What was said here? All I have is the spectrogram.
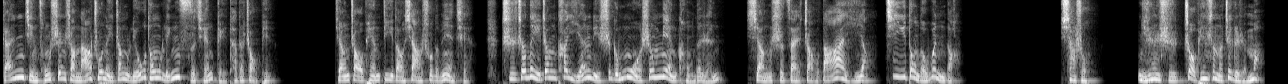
赶紧从身上拿出那张刘通临死前给他的照片，将照片递到夏叔的面前，指着那张他眼里是个陌生面孔的人，像是在找答案一样，激动地问道：“夏叔，你认识照片上的这个人吗？”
